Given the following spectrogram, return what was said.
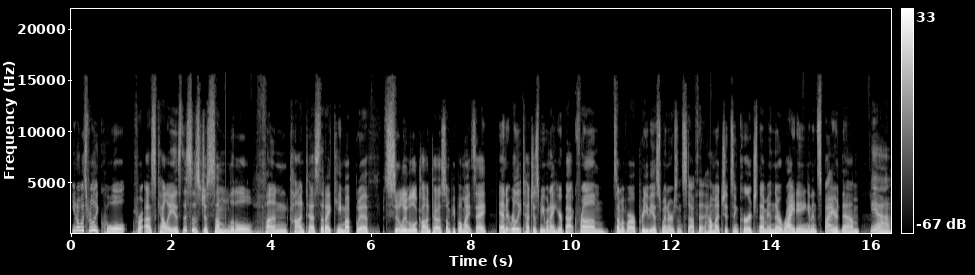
you know what's really cool for us, Kelly, is this is just some little fun contest that I came up with. Silly little contest, some people might say. And it really touches me when I hear back from some of our previous winners and stuff that how much it's encouraged them in their writing and inspired them Yeah.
